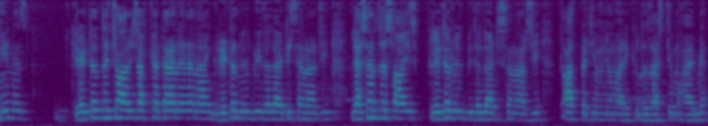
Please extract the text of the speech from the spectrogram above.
means greater the charge of cation and anion greater will be the lattice energy lesser the size greater will be the lattice energy at पे यम न्यूमेरिकल्स आस tim हाय me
